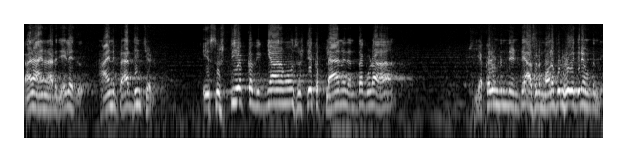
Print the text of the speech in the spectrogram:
కానీ ఆయన అక్కడ చేయలేదు. ఆయన్ని ప్రార్థించాడు. ఈ సృష్టి యొక్క విజ్ఞానము సృష్టి యొక్క ప్లాన్ ఇదంతా కూడా ఎక్కడ ఉంటుంది అంటే అసలు మూల పురుషుడి దగ్గరే ఉంటుంది.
